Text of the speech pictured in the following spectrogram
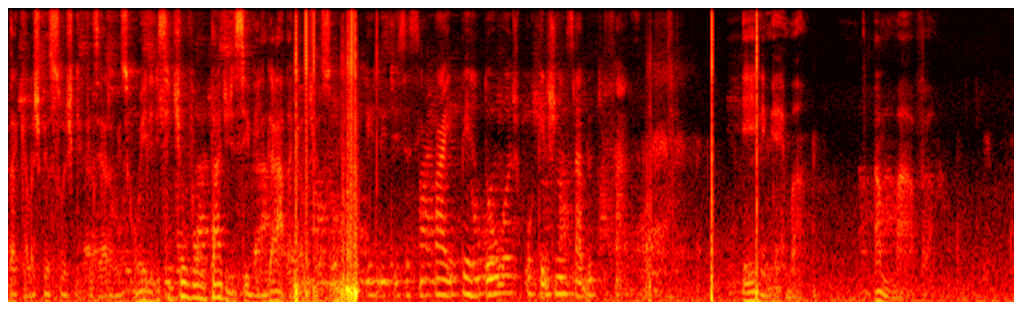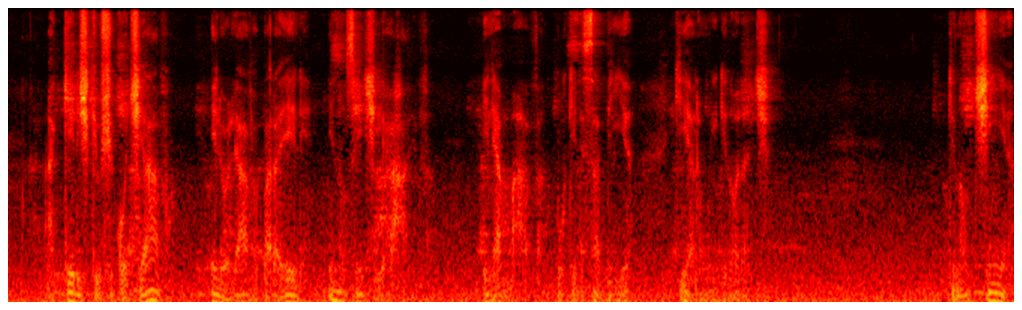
daquelas pessoas que fizeram isso com ele, ele sentiu vontade de se vingar daquelas pessoas. Ele disse assim: Pai, perdoa-os porque eles não sabem o que fazem. Ele, minha irmã, amava aqueles que o chicoteavam. Ele olhava para ele e não sentia raiva. Ele amava porque ele sabia que era um ignorante, que não tinha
